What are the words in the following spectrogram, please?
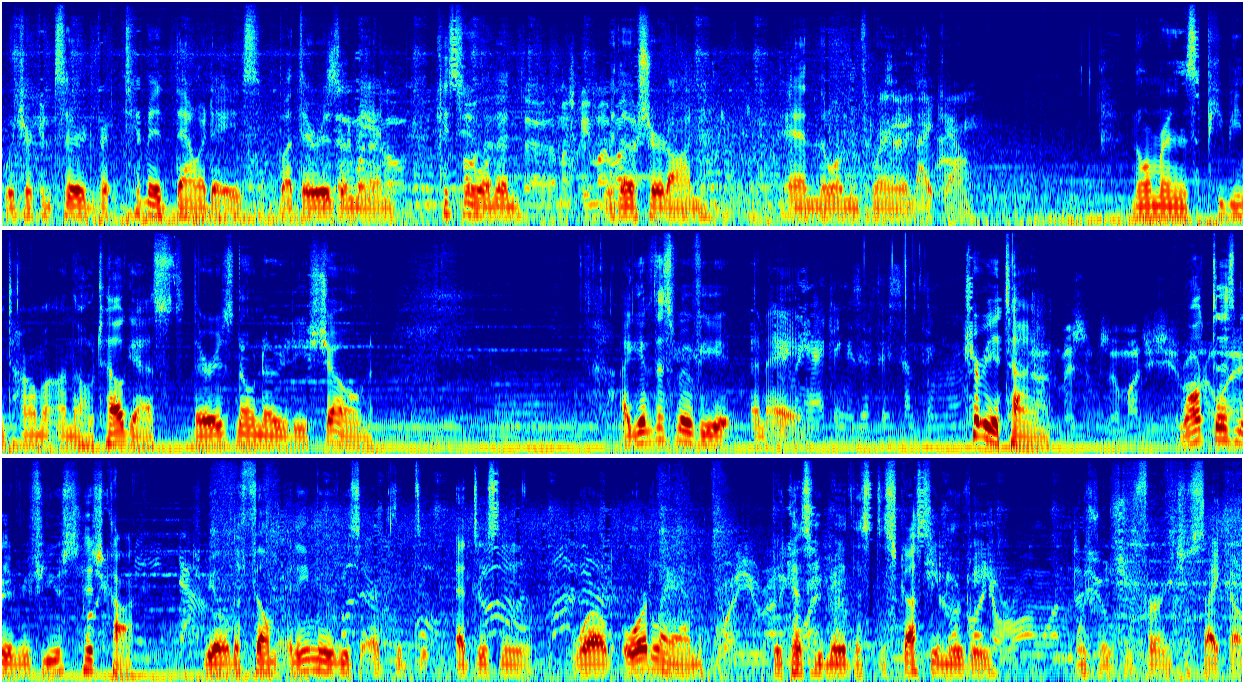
which are considered timid nowadays. But there is a man kissing a woman with no shirt on, and the woman's wearing a nightgown. Norman is peeping Tom on the hotel guest. There is no nudity shown. I give this movie an A. acting as if there's something wrong. Trivia time. Walt Disney refused Hitchcock to be able to film any movies at, the, at Disney World or Land because he made this disgusting movie, which was referring to Psycho.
